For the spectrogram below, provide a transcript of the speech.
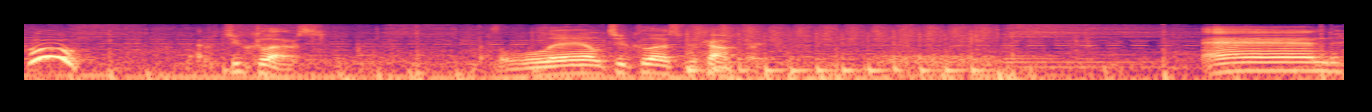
Whew. That was too close. That's a little too close for comfort. And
